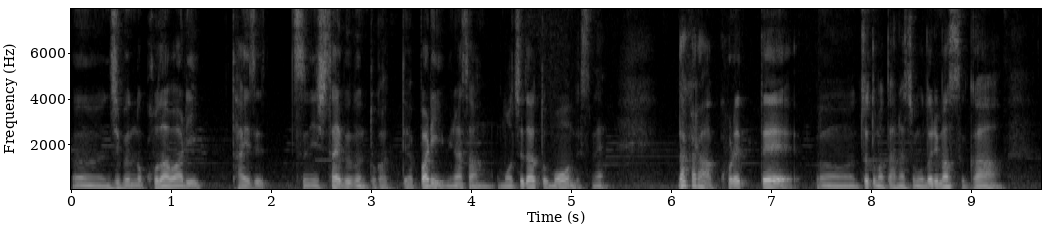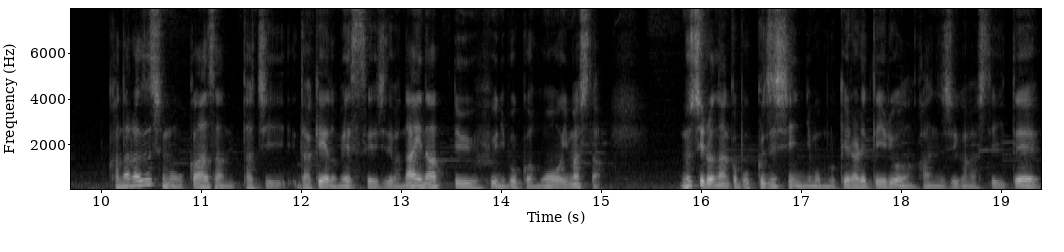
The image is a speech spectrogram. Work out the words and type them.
うん、自分のこだわり大切にしたい部分とかってやっぱり皆さんお持ちだと思うんですね。だからこれって、うん、ちょっとまた話戻りますが必ずしもお母さんたちだけへのメッセージではないなっていうふうに僕は思いました。むしろなんか僕自身にも向けられているような感じがしていて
